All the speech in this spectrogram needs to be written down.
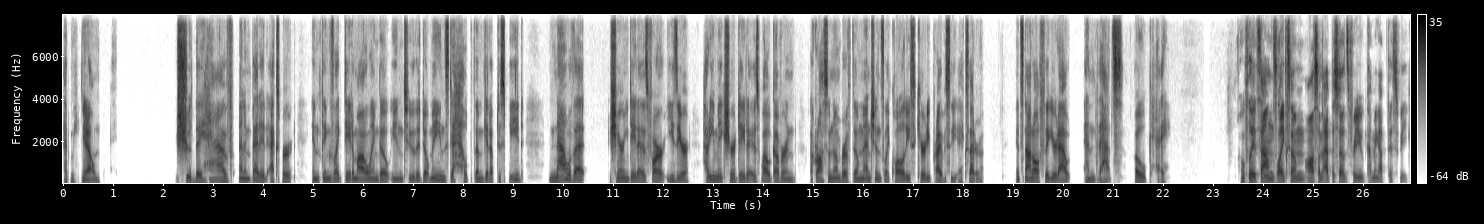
And, you know, should they have an embedded expert in things like data modeling go into the domains to help them get up to speed? Now that sharing data is far easier, how do you make sure data is well governed across a number of dimensions like quality, security, privacy, etc.? It's not all figured out, and that's okay. Hopefully, it sounds like some awesome episodes for you coming up this week.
